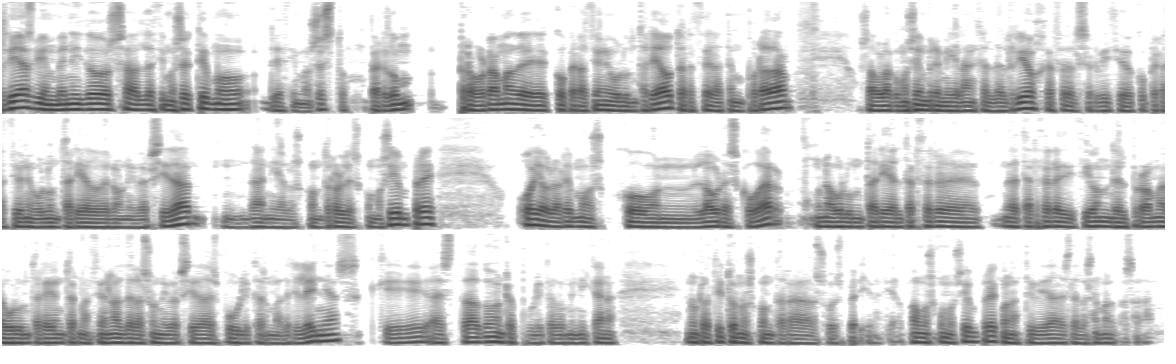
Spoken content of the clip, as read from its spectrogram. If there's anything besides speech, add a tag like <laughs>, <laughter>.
Buenos días, bienvenidos al decimoséptimo, decimosexto, perdón, programa de cooperación y voluntariado, tercera temporada. Os habla como siempre Miguel Ángel del Río, jefe del Servicio de Cooperación y Voluntariado de la Universidad, Dani a los controles como siempre. Hoy hablaremos con Laura Escobar, una voluntaria de la tercera edición del Programa de Voluntariado Internacional de las Universidades Públicas Madrileñas, que ha estado en República Dominicana. En un ratito nos contará su experiencia. Vamos como siempre con actividades de la semana pasada.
